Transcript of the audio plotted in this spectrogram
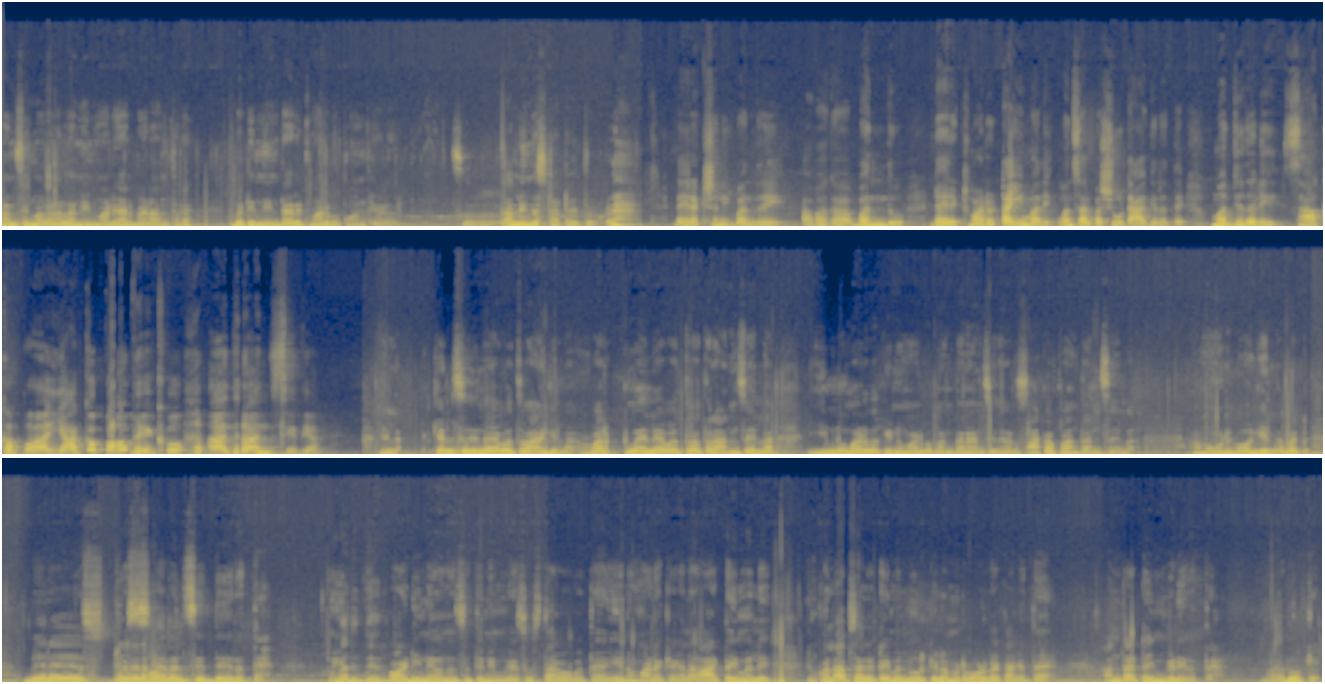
ನನ್ನ ಸಿನಿಮಾಗಳೆಲ್ಲ ನೀನು ಮಾಡಿ, ಯಾರು ಬೇಡ ಅಂತಾರೆ. ಬಟ್ ಇದು ನೀನು ಡೈರೆಕ್ಟ್ ಮಾಡಬೇಕು ಅಂತ ಹೇಳೋರು. ಸೊ ಅಲ್ಲಿಂದ ಸ್ಟಾರ್ಟ್ ಆಯಿತು. ಡೈರೆಕ್ಷನಿಗೆ ಬಂದರೆ. ಆವಾಗ ಬಂದು ಡೈರೆಕ್ಟ್ ಮಾಡೋ ಟೈಮಲ್ಲಿ ಒಂದು ಸ್ವಲ್ಪ ಶೂಟ್ ಆಗಿರುತ್ತೆ. ಮಧ್ಯದಲ್ಲಿ ಸಾಕಪ್ಪ ಯಾಕಪ್ಪ ಬೇಕು ಆ ಥರ ಅನಿಸಿದ್ಯಾ? ಇಲ್ಲ ಕೆಲಸದಿಂದ ಯಾವತ್ತೂ ಆಗಿಲ್ಲ. ವರ್ಕ್ ಮೇಲೆ ಯಾವತ್ತೂ ಆ ಥರ ಅನಿಸೇ ಇಲ್ಲ. ಇನ್ನೂ ಮಾಡ್ಬೇಕು ಇನ್ನೂ ಮಾಡಬೇಕು ಅಂತಲೇ ಅನಿಸಿದೆ. ಅವ್ರು ಸಾಕಪ್ಪ ಅಂತ ಅನಿಸೇ ಇಲ್ಲ. ಆ ಮೋಡಿಗೆ ಹೋಗಿಲ್ಲ. ಬಟ್ ಬೇರೆ ಲೆವೆಲ್ಸ್ ಇದ್ದೇ ಇರುತ್ತೆ. ಬಾಡಿನೇ ಒಂದೊಂದು ಸತಿ ನಿಮಗೆ ಸುಸ್ತಾಗೋಗುತ್ತೆ. ಏನೂ ಮಾಡೋಕ್ಕಾಗಲ್ಲ. ಆ ಟೈಮಲ್ಲಿ ಕೊಲ್ಯಾಪ್ಸ್ ಆಗೋ ಟೈಮಲ್ಲಿ ನೂರು ಕಿಲೋಮೀಟ್ರ್ ಓಡಬೇಕಾಗತ್ತೆ. ಅಂಥ ಟೈಮ್ಗಳಿರುತ್ತೆ. ಅದು ಓಕೆ.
